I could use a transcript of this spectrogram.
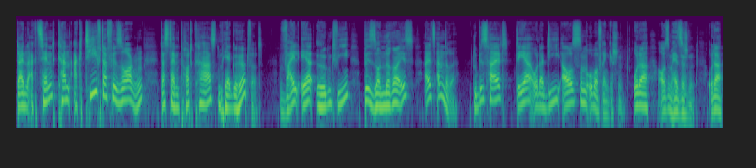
dein Akzent kann aktiv dafür sorgen, dass dein Podcast mehr gehört wird, weil er irgendwie besonderer ist als andere. Du bist halt der oder die aus dem Oberfränkischen oder aus dem Hessischen oder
